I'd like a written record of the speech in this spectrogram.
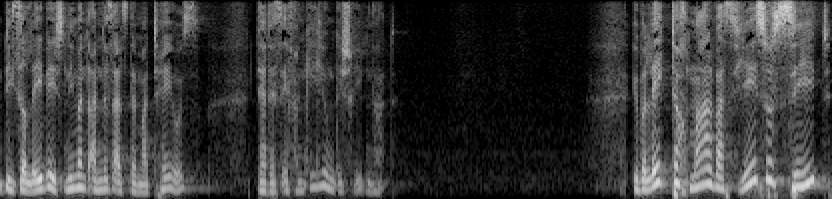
Dieser Levi ist niemand anders als der Matthäus, der das Evangelium geschrieben hat. Überleg doch mal, was Jesus sieht,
